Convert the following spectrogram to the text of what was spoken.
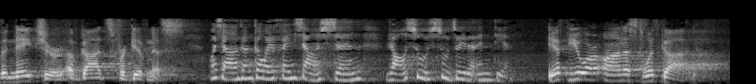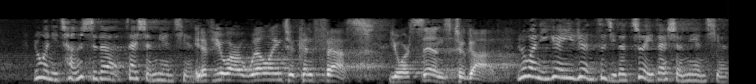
the nature of God's forgiveness. 我想要跟各位分享神饶恕恕罪的恩典。 If you are honest with God, if you are willing to confess your sins to God, 如果你愿意认自己的罪在神面前，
